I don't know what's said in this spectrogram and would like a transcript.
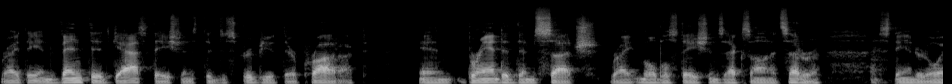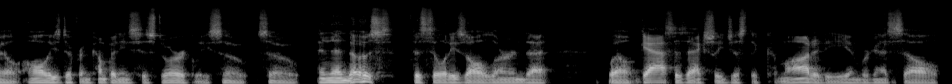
right? They invented gas stations to distribute their product and branded them such, right? Mobil stations, Exxon, et cetera, Standard Oil, all these different companies historically. So, so, and then those facilities all learned that, well, gas is actually just a commodity and we're going to sell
